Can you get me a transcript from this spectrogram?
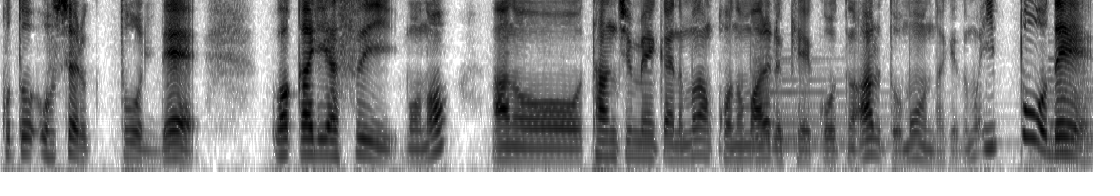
ことおっしゃる通りで、わかりやすいもの、あのー、単純明快なものが好まれる傾向ってのはあると思うんだけども、一方で、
